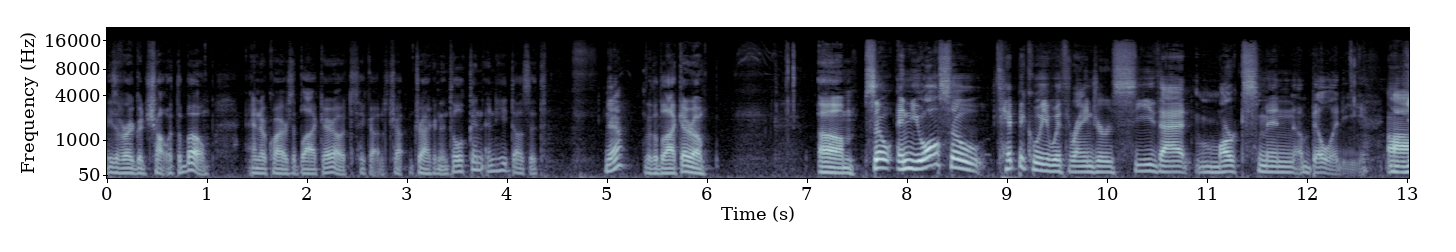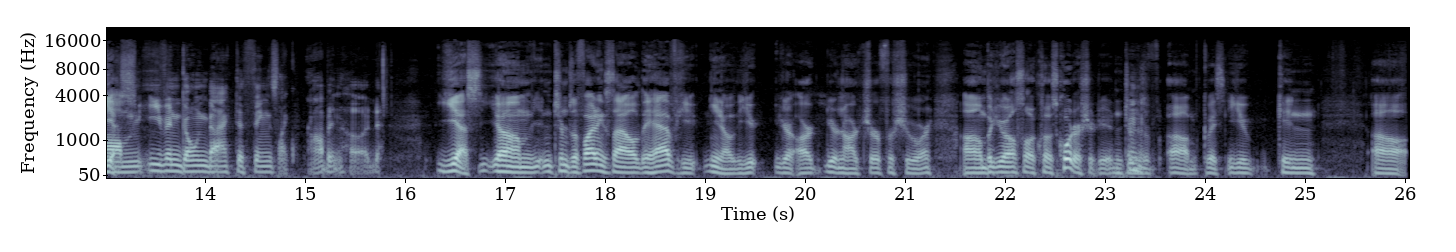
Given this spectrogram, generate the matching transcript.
he's a very good shot with the bow, and requires a black arrow to take out a tra- dragon in Tolkien, and he does it Yeah. with a black arrow. Um, So, and you also typically with rangers see that marksman ability. Um, Yes. Even going back to things like Robin Hood. Yes, um, in terms of fighting style, they have you, you know you, you're art, you're an archer for sure, um, but you're also a close quarter shooter in terms of um, you can uh,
